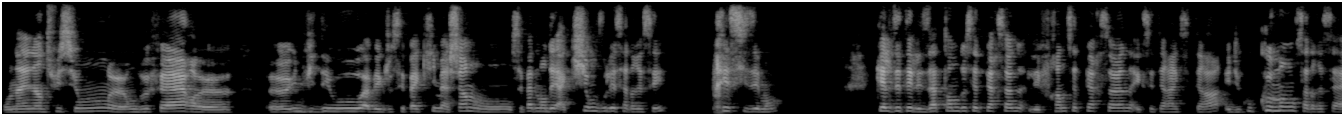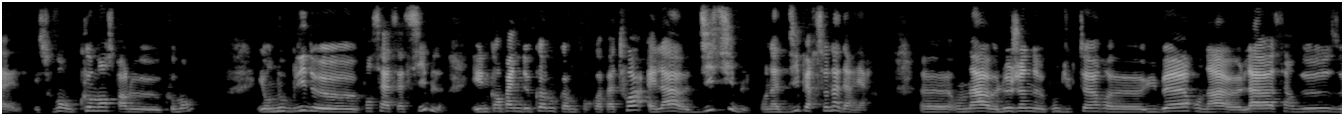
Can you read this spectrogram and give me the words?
on a une intuition, euh, on veut faire euh, une vidéo avec je sais pas qui, machin, mais on s'est pas demandé à qui on voulait s'adresser, précisément. Quelles étaient les attentes de cette personne, les freins de cette personne, etc., etc. Et du coup, comment on s'adressait à elle. Et souvent, on commence par le comment et on oublie de penser à sa cible. Et une campagne de com comme Pourquoi pas toi, elle a 10 euh, cibles, on a 10 personas derrière. Euh, on a euh, le jeune conducteur Uber, on a la serveuse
